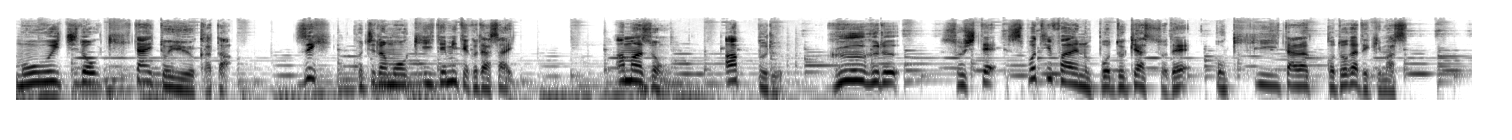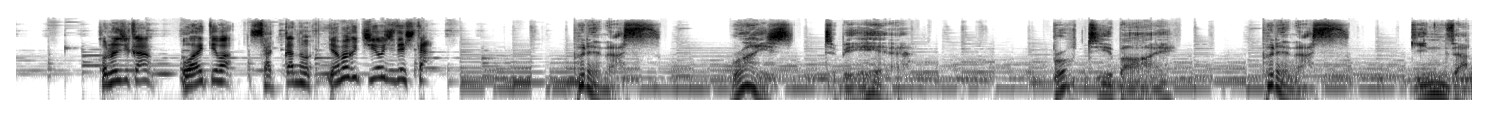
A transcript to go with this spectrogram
もう一度聞きたいという方ぜひこちらも聞いてみてください Amazon、Apple、Google そして Spotify のポッドキャストでお聞きいただくことができますこの時間お相手は作家の山口洋二でした Put in us. Rice to be here. Brought to you by Put in us. Ginza.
